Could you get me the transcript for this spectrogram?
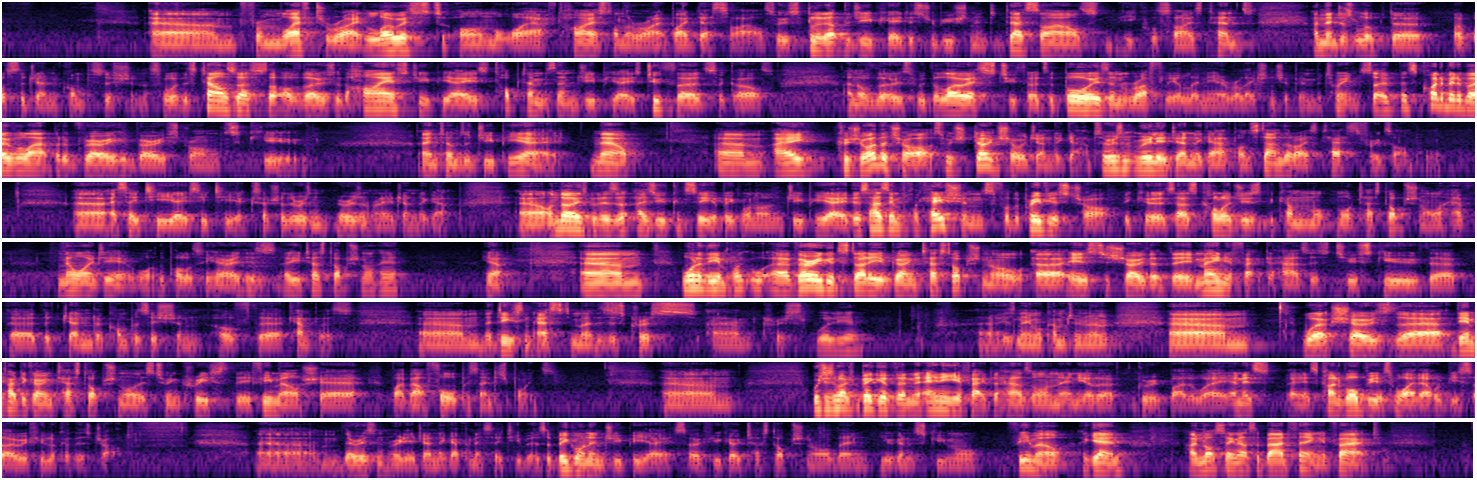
um, from left to right, lowest on the left, highest on the right by decile. So we split up the GPA distribution into deciles, equal size tenths, and then just looked at like what's the gender composition. So what this tells us that of those with the highest GPAs, top 10% GPAs, two-thirds are girls, and of those with the lowest, two-thirds are boys, and roughly a linear relationship in between. So there's quite a bit of overlap, but a very, very strong skew in terms of GPA. Now, um, I could show other charts which don't show a gender gap. So there isn't really a gender gap on standardized tests, for example. Uh, SAT, ACT, etc. There isn't, there isn't really a gender gap uh, on those, but there's, as you can see, a big one on GPA. This has implications for the previous chart because as colleges become more, more test optional, I have no idea what the policy here is. Are you test optional here? Yeah. Um, one of the very good study of going test optional uh, is to show that the main effect it has is to skew the, uh, the gender composition of the campus. Um, a decent estimate, this is Chris, um, Chris William, uh, his name will come to me in a moment, um, work shows that the impact of going test optional is to increase the female share by about four percentage points, um, which is much bigger than any effect it has on any other group, by the way. And it's, and it's kind of obvious why that would be so if you look at this chart. Um, there isn't really a gender gap in SAT, but there's a big one in GPA. So if you go test optional, then you're going to skew more female. Again, I'm not saying that's a bad thing. In fact,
